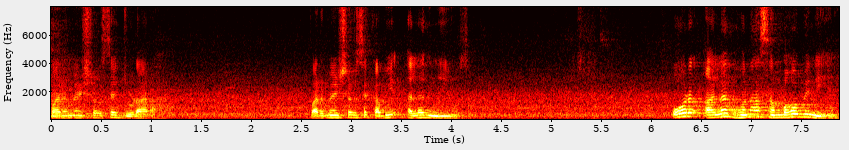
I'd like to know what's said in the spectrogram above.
परमेश्वर से जुड़ा रहा। परमेश्वर से कभी अलग नहीं हो सकता। और अलग होना संभव भी नहीं है।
